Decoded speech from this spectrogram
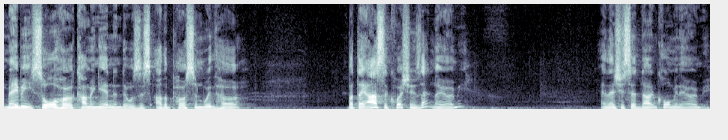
maybe saw her coming in and there was this other person with her. But they asked the question, Is that Naomi? And then she said, Don't call me Naomi,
